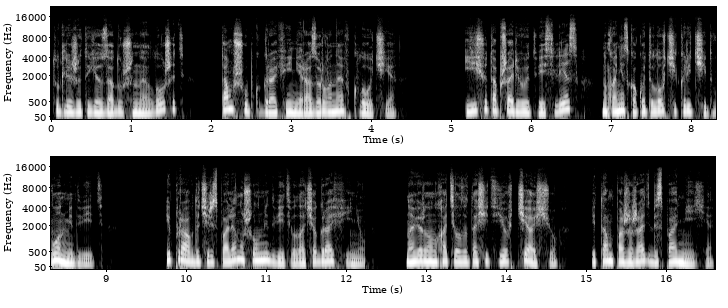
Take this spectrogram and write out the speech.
Тут лежит ее задушенная лошадь, там шубка графини, разорванная в клочья. И ищут, обшаривают весь лес, но конец какой-то ловчий кричит «Вон медведь!» И правда, через поляну шел медведь, волоча графиню. Наверное, он хотел затащить ее в чащу и там пожрать без помехи.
